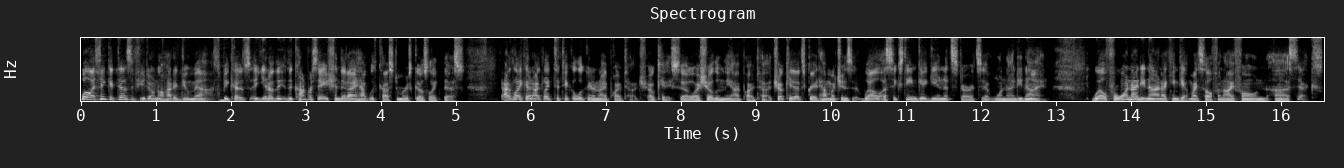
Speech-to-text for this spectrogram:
Well, I think it does if you don't know how to do math, because you know the, the conversation that I have with customers goes like this: I'd like an, I'd like to take a look at an iPod Touch. Okay, so I show them the iPod Touch. Okay, that's great. How much is it? Well, a 16 gig unit starts at 199. Well, for 199, I can get myself an iPhone uh, 6.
